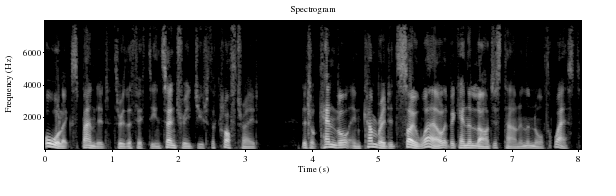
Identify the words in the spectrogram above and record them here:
all expanded through the 15th century due to the cloth trade. Little Kendal in Cumbria did so well it became the largest town in the northwest.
